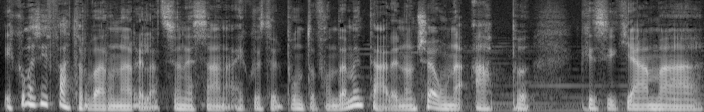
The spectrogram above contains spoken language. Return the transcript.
E come si fa a trovare una relazione sana? E questo è il punto fondamentale, non c'è una app che si chiama,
